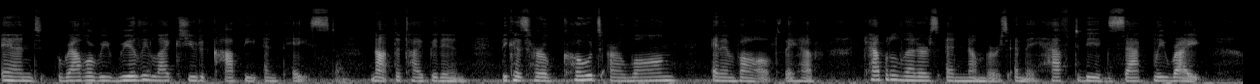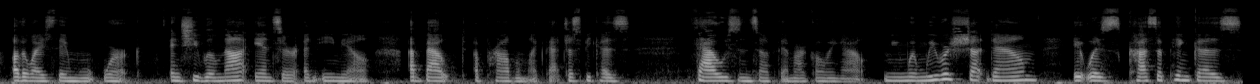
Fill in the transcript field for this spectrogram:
and Ravelry really likes you to copy and paste, not to type it in because her codes are long and involved. They have capital letters and numbers and they have to be exactly right. Otherwise they won't work. And she will not answer an email about a problem like that just because thousands of them are going out. I mean, when we were shut down, it was Casa Pinka's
